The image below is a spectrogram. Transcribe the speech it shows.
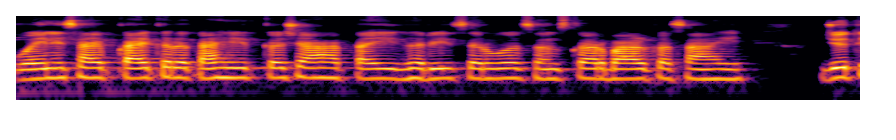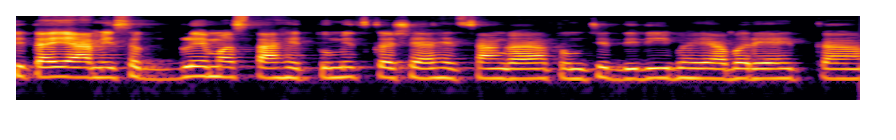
वहिनी साहेब काय करत आहेत? कशा आहात ताई? घरी सर्व संस्कार बाळ कसा आहे? ज्योतिताई आम्ही सगळे मस्त आहेत. तुम्हीच कसे आहेत? सांगा. तुमचे दिदी भैया बरे आहेत का?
